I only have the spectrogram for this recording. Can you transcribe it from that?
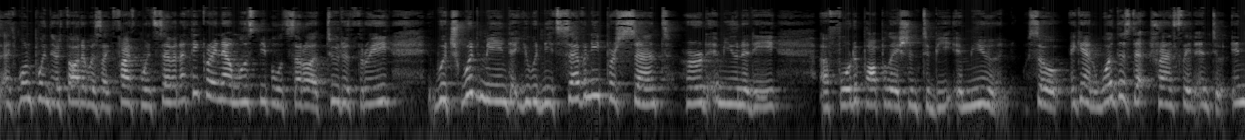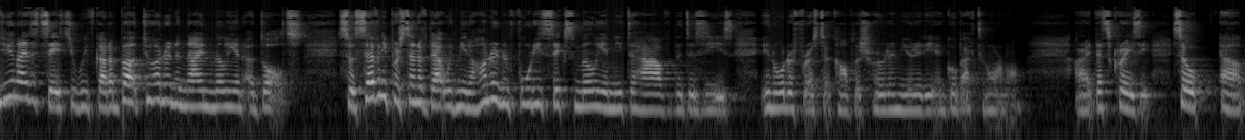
at one point they thought it was like 5.7. I think right now most people would settle at 2 to 3, which would mean that you would need 70% herd immunity uh, for the population to be immune. So again, what does that translate into? In the United States, we've got about 209 million adults. So 70% of that would mean 146 million need to have the disease in order for us to accomplish herd immunity and go back to normal. All right, that's crazy. So uh,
